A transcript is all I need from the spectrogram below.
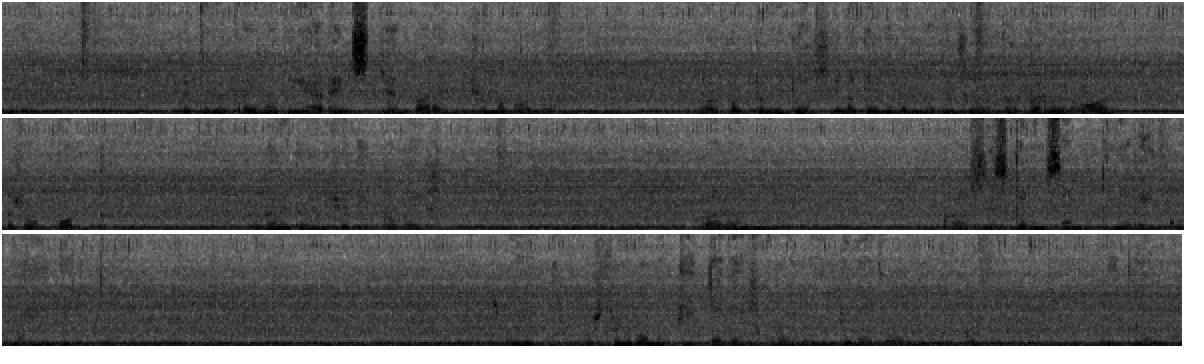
Hmm. Ito na try natin i-arrange dyan para hindi siya magulo. Or pag tumigas, ilagay na lang natin sa tupperware or sa supot. So, ganito yun siya dito guys. Parang process ka ng something aray ko, mainit. So, gusto niyo ba makita guys kung ano yung ginagawa ng kapal? Wait lang ha.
